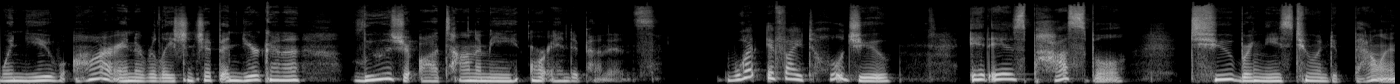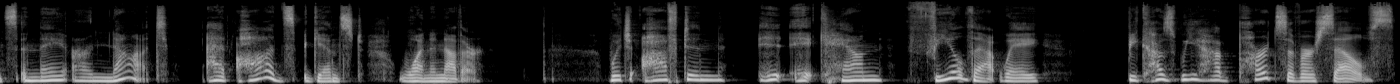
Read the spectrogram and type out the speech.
when you are in a relationship and you're going to lose your autonomy or independence. What if I told you it is possible to bring these two into balance and they are not at odds against one another? Which often it, it can feel that way because we have parts of ourselves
